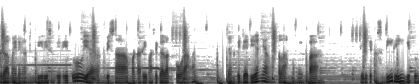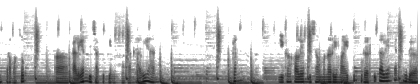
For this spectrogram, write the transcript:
berdamai dengan diri sendiri itu ya bisa menerima segala kekurangan dan kejadian yang telah menimpa diri kita sendiri gitu termasuk uh, kalian disakitin mantan kalian. Kan jika kalian bisa menerima itu berarti kalian kan udah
